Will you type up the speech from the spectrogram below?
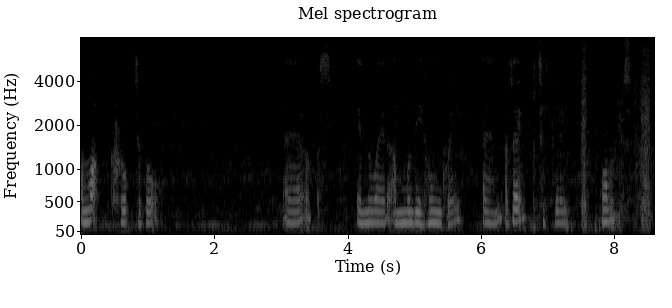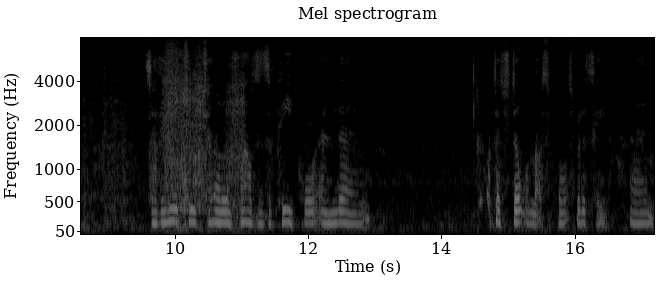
I'm not corruptible uh, in the way that I'm money hungry. Um, I don't particularly want to have a YouTube channel of thousands of people, and um, I just don't want that responsibility. Um,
